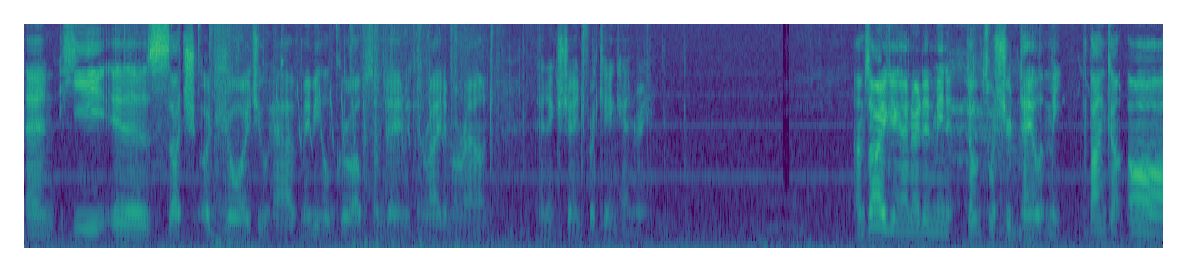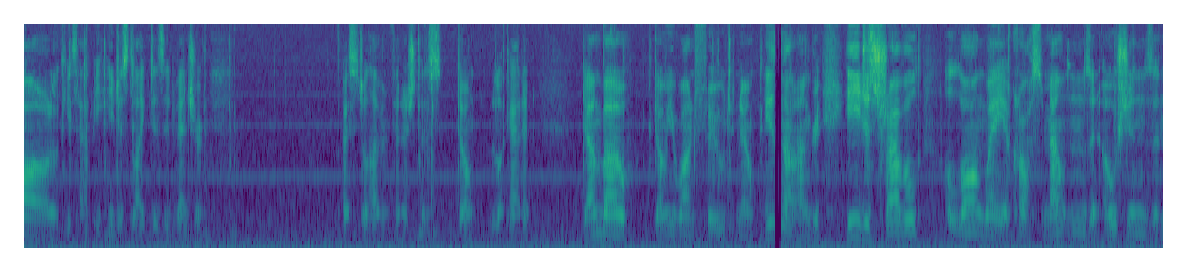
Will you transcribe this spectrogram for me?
and he is such a joy to have. Maybe he'll grow up someday and we can ride him around in exchange for King Henry. I'm sorry, King Henry, I didn't mean it. Don't swish your tail at me. Oh, look, he's happy. He just liked his adventure. I still haven't finished this. Don't look at it. Dumbo, don't you want food? No, he's not hungry. He just traveled a long way across mountains and oceans and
